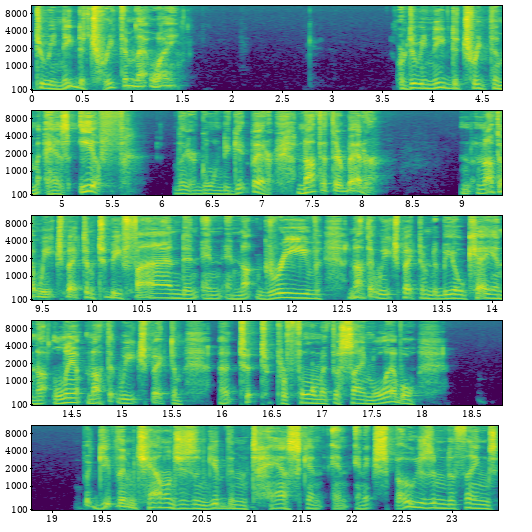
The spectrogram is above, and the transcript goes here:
Do we need to treat them that way? Or do we need to treat them as if they are going to get better? Not that they're better. Not that we expect them to be fine and, and, and not grieve. Not that we expect them to be okay and not limp. Not that we expect them uh, to, to perform at the same level. But give them challenges and give them tasks and, and, and expose them to things,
